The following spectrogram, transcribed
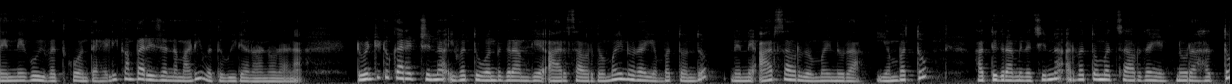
ನಿನ್ನೆಗೂ ಇವತ್ತಿಗೂ ಅಂತ ಹೇಳಿ ಕಂಪ್ಯಾರಿಸನ್ನ ಮಾಡಿ ಇವತ್ತು ವೀಡಿಯೋನ ನೋಡೋಣ. ಟ್ವೆಂಟಿ ಟು ಕ್ಯಾರೆಟ್ ಚಿನ್ನ ಇವತ್ತು ಒಂದು ಗ್ರಾಮ್ಗೆ ಆರು ಸಾವಿರದ ಒಂಬೈನೂರ ಎಂಬತ್ತೊಂದು, ನಿನ್ನೆ ಆರು ಸಾವಿರದ ಒಂಬೈನೂರ ಎಂಬತ್ತು, ಹತ್ತು ಗ್ರಾಮಿನ ಚಿನ್ನ ಅರವತ್ತೊಂಬತ್ತು ಸಾವಿರದ ಎಂಟುನೂರ ಹತ್ತು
